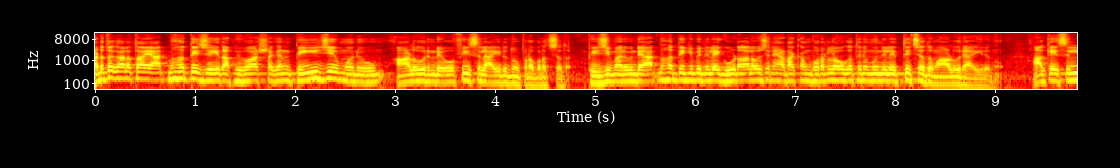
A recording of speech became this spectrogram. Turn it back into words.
അടുത്ത കാലത്തായി ആത്മഹത്യ ചെയ്ത അഭിഭാഷകൻ പി ജി മനുവും ആളൂരിന്റെ ഓഫീസിലായിരുന്നു പ്രവർത്തിച്ചത്. പി ജി മനുവിന്റെ ആത്മഹത്യക്ക് പിന്നിലെ ഗൂഢാലോചന അടക്കം പുറംലോകത്തിന് മുന്നിൽ എത്തിച്ചതും ആളൂരായിരുന്നു. ആ കേസിൽ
